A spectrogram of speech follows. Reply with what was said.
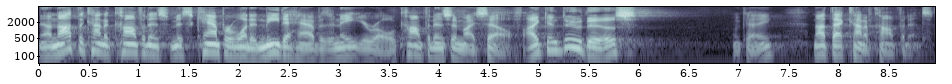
Now, not the kind of confidence Miss Camper wanted me to have as an eight year old, confidence in myself. I can do this. Okay? Not that kind of confidence.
